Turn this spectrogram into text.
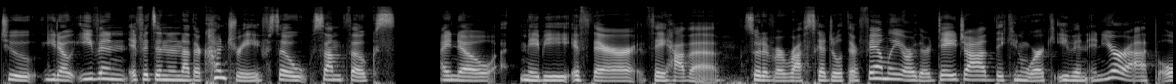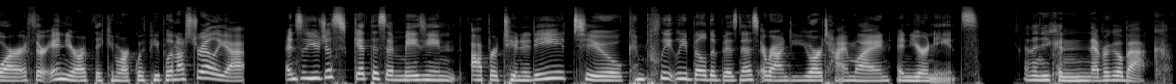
to, you know, even if it's in another country. So some folks I know maybe if they're if they have a sort of a rough schedule with their family or their day job, they can work even in Europe or if they're in Europe, they can work with people in Australia. And so you just get this amazing opportunity to completely build a business around your timeline and your needs and then you can never go back.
